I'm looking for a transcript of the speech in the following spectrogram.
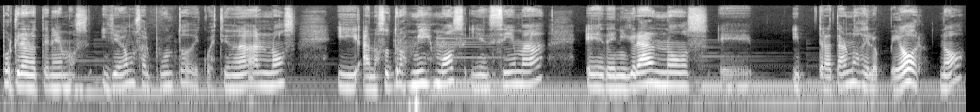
por qué no lo tenemos. Y llegamos al punto de cuestionarnos y a nosotros mismos y encima eh, denigrarnos eh, y tratarnos de lo peor, ¿no?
